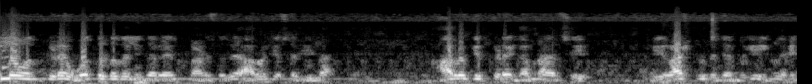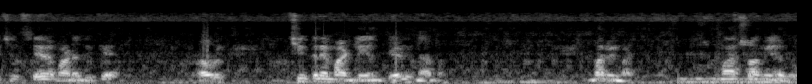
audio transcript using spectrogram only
ಎಲ್ಲೋ ಒಂದ್ ಕಡೆ ಒತ್ತಡದಲ್ಲಿದ್ದಾರೆ ಅಂತ ಕಾಣಿಸ್ತದೆ. ಆರೋಗ್ಯ ಸರಿ ಇಲ್ಲ. ಆರೋಗ್ಯದ ಕಡೆ ಗಮನ ಹರಿಸಿ ಈ ರಾಷ್ಟ್ರದ ಜನರಿಗೆ ಇನ್ನೂ ಹೆಚ್ಚಿನ ಸೇವೆ ಮಾಡೋದಕ್ಕೆ ಅವರು ಚಿಂತನೆ ಮಾಡ್ಲಿ ಅಂತ ಹೇಳಿ ನಾನು ಮನವಿ ಮಾಡ್ತೀನಿ. ಕುಮಾರಸ್ವಾಮಿ ಅವರು.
